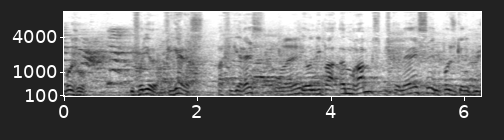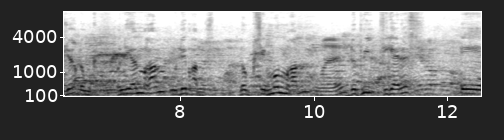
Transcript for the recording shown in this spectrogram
Bonjour. Il faut dire Figueres, pas Figueres. Ouais. Et on ne dit pas un Brahms, puisque la S impose qu'il y en ait plusieurs. Donc on dit un Brahms ou des Brahms. Donc c'est mon Brahms Ouais. depuis Figueres. Et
